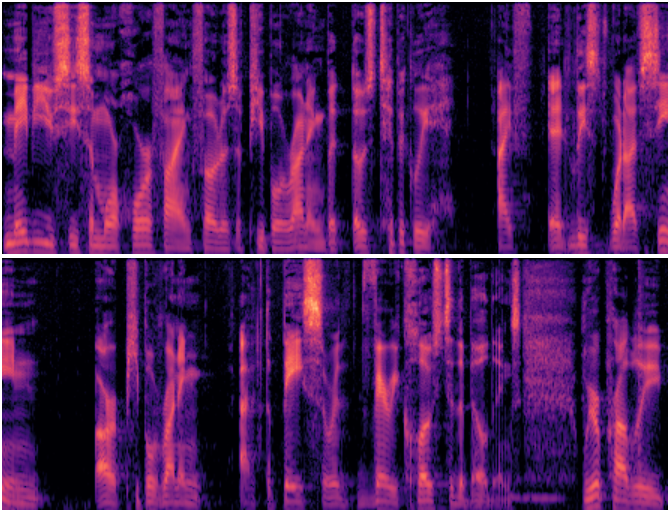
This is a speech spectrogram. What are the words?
maybe you see some more horrifying photos of people running, but those typically, I at least what I've seen, are people running at the base or very close to the buildings. We were probably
